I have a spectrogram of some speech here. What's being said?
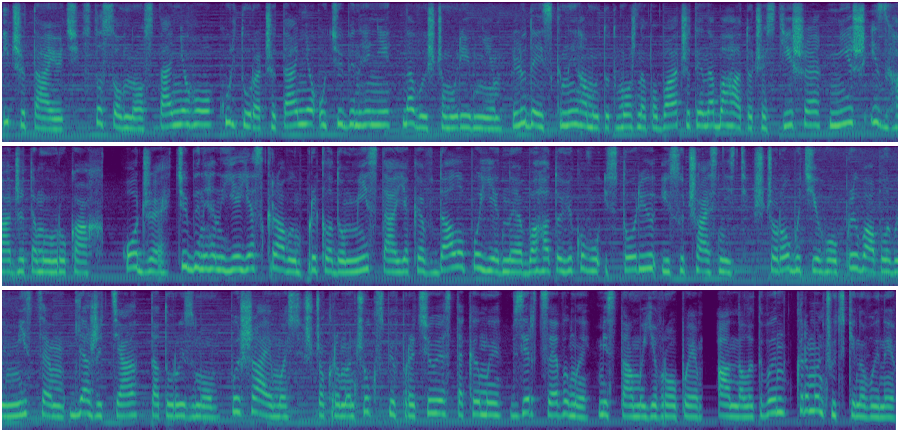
і читають. Стосовно останнього, культура читання у Тюбінгені на вищому рівні. Людей з книгами тут можна побачити набагато частіше ніж із гаджетами у руках. Отже, Тюбінген є яскравим прикладом міста, яке вдало поєднує багатовікову історію і сучасність, що робить його привабливим місцем для життя та туризму. Пишаємось, що Кременчук співпрацює з такими взірцевими містами Європи. Анна Литвин, Кременчуцькі новини.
